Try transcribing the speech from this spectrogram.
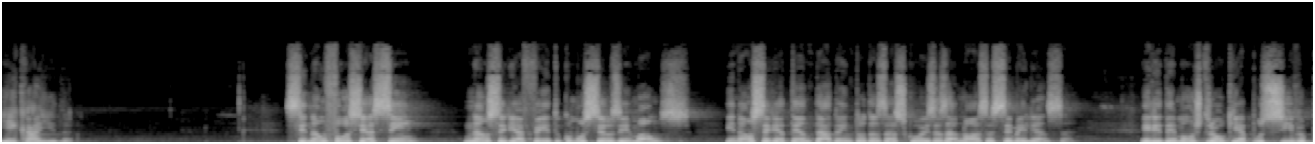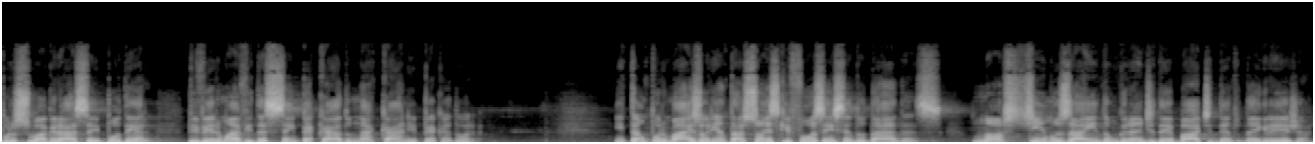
e caída. Se não fosse assim, não seria feito como seus irmãos e não seria tentado em todas as coisas a nossa semelhança. Ele demonstrou que é possível, por sua graça e poder, viver uma vida sem pecado na carne pecadora. Então, por mais orientações que fossem sendo dadas, nós tínhamos ainda um grande debate dentro da igreja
